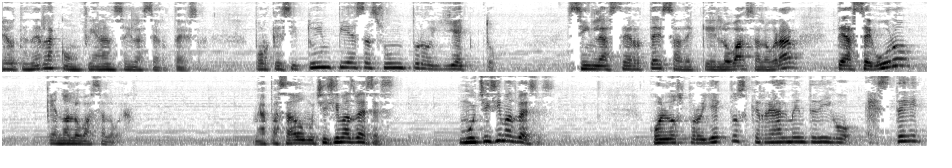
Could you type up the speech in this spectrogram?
pero tener la confianza y la certeza. Porque si tú empiezas un proyecto sin la certeza de que lo vas a lograr, te aseguro que no lo vas a lograr. Me ha pasado muchísimas veces, muchísimas veces, con los proyectos que realmente digo, este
